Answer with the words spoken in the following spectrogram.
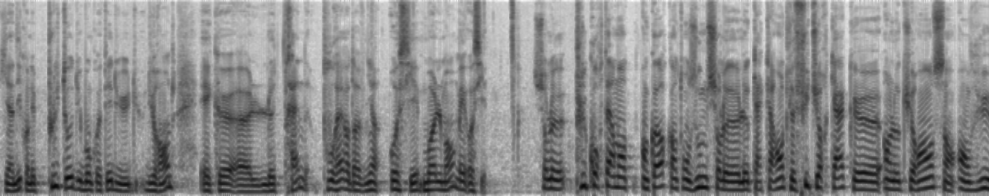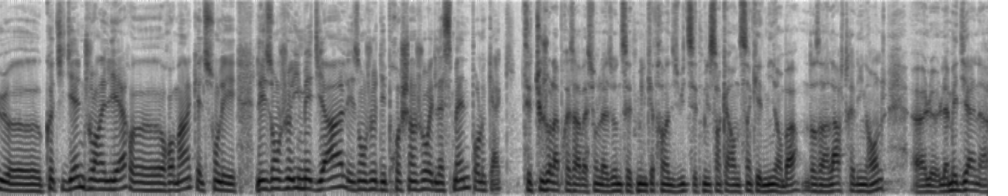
qui indiquent qu'on est plutôt du bon côté du, range et que euh, le trend pourrait redevenir haussier, mollement, mais haussier. Sur le plus court terme encore, quand on zoome sur le, CAC 40, le futur CAC euh, en l'occurrence, en, vue euh, quotidienne, journalière, euh, Romain, quels sont les, les, enjeux immédiats, les enjeux des prochains jours et de la semaine pour le CAC? C'est toujours la préservation de la zone 7098, 7145 et demi en bas, dans un large trading range. la médiane a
